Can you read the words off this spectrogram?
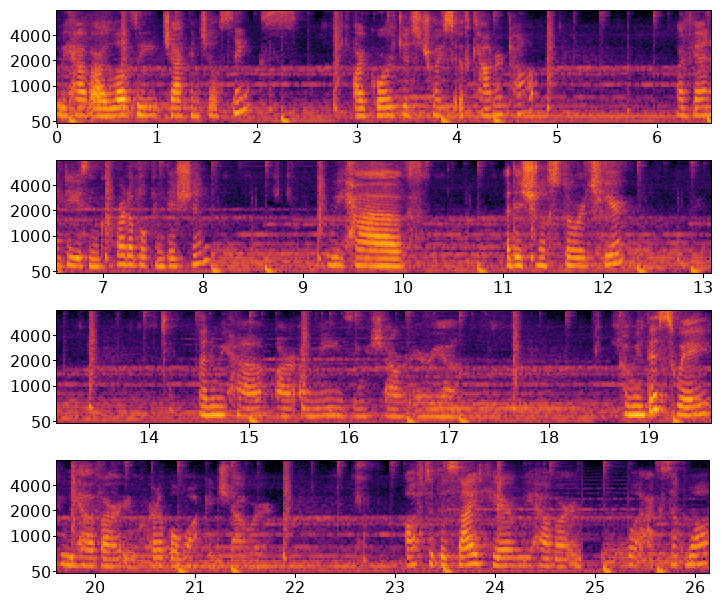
We have our lovely Jack and Jill sinks, our gorgeous choice of countertop. Our vanity is incredible condition. We have additional storage here. And we have our amazing shower area. Coming this way, we have our incredible walk-in shower. Off to the side here, we have our accent wall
